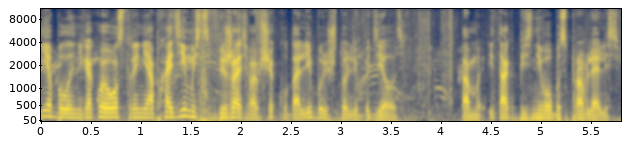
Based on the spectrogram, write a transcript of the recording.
не было никакой острой необходимости бежать вообще куда-либо и что-либо делать. Там и так без него бы справлялись.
